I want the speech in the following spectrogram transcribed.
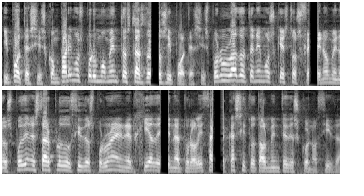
Hipótesis. Comparemos por un momento estas dos hipótesis. Por un lado tenemos que estos fenómenos pueden estar producidos por una energía de naturaleza casi totalmente desconocida,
